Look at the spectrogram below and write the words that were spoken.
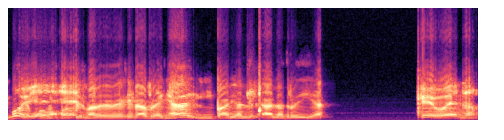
Muy bien. confirmar desde que estaba preñada y parió al, otro día. Qué bueno,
